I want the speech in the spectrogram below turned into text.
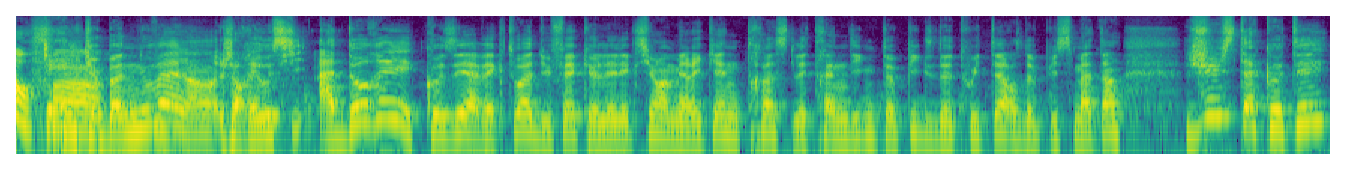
enfin. Quelques bonnes nouvelles, hein. J'aurais aussi adoré causer avec toi du fait que l'élection américaine trust les trending topics de Twitter depuis ce matin, juste à côté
